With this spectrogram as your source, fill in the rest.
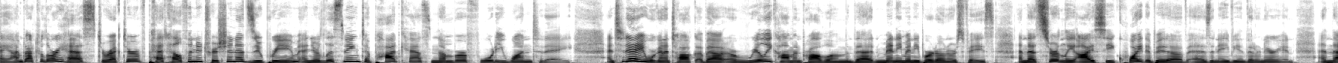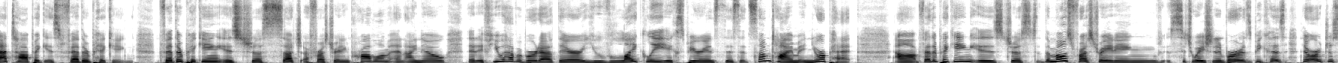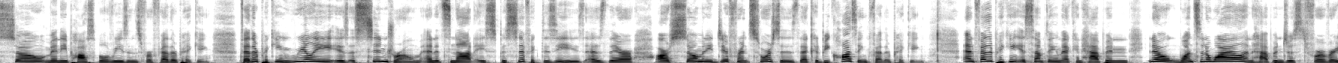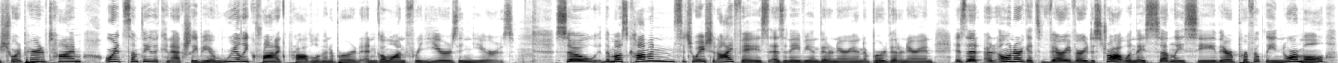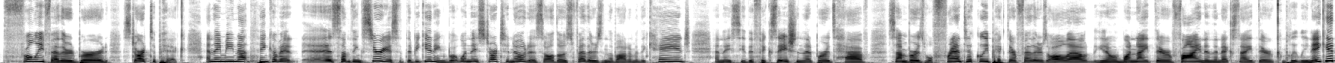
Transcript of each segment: Hi, I'm Dr. Lori Hess, Director of Pet Health and Nutrition at ZuPreem, and you're listening to podcast number 41 today. And today we're going to talk about a really common problem that many, many bird owners face, and that certainly I see quite a bit of as an avian veterinarian. And that topic is feather picking. Feather picking is just such a frustrating problem, and I know that if you have a bird out there, you've likely experienced this at some time in your pet. Uh, feather picking is just the most frustrating situation in birds because there are just so many possible reasons for feather picking. Feather picking really is a syndrome and it's not a specific disease, as there are so many different sources that could be causing feather picking. And feather picking is something that can happen, you know, once in a while and happen just for a very short period of time, or it's something that can actually be a really chronic problem in a bird and go on for years and years. So, the most common situation I face as an avian veterinarian, a bird veterinarian, is that an owner gets very, very distraught when they suddenly see their perfectly normal, fully feathered bird start to pick. And they may not think of it as something serious at the beginning, but when they start to notice all those feathers in the bottom of the cage and they see the fixation that birds have, some birds will frantically pick their feathers all out. You know, one night they're fine and the next night they're completely naked.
